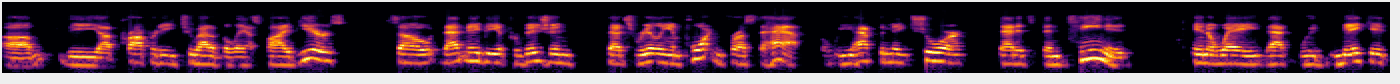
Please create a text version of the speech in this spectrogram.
um, the uh, property two out of the last five years. So that may be a provision that's really important for us to have, but we have to make sure that it's been tainted in a way that would make it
